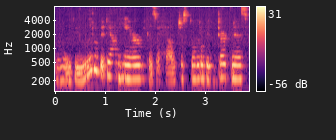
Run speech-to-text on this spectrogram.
I'm going to do a little bit down here because I have just a little bit of darkness.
